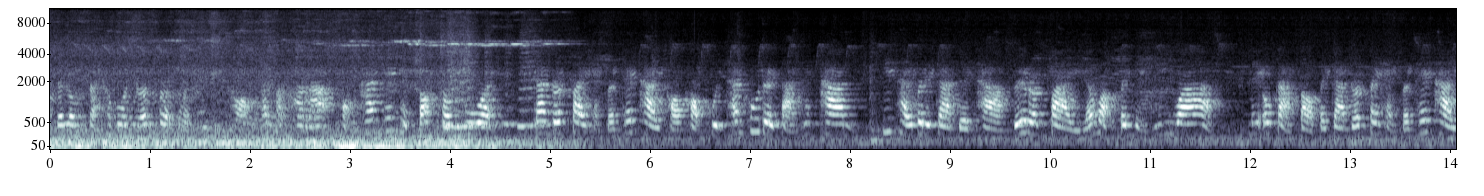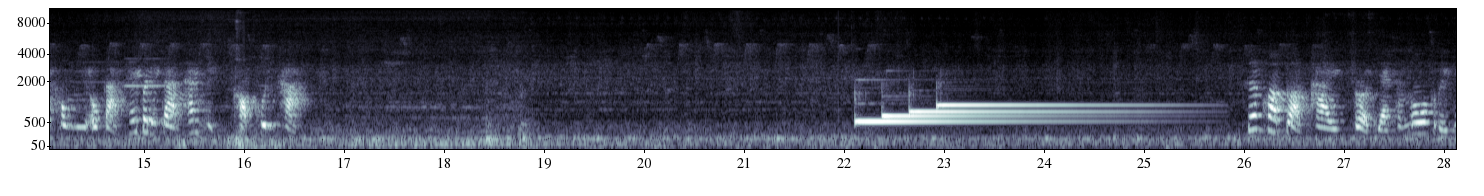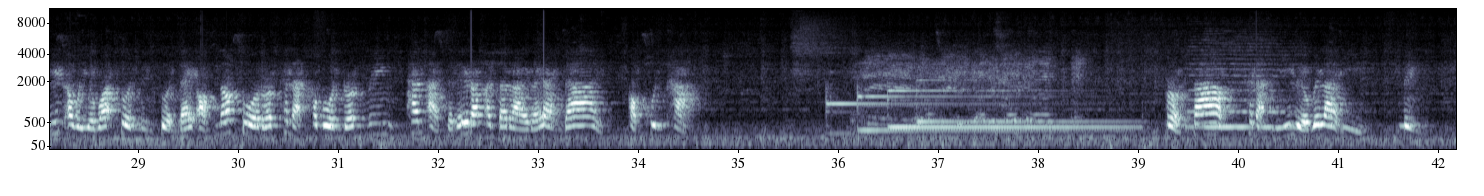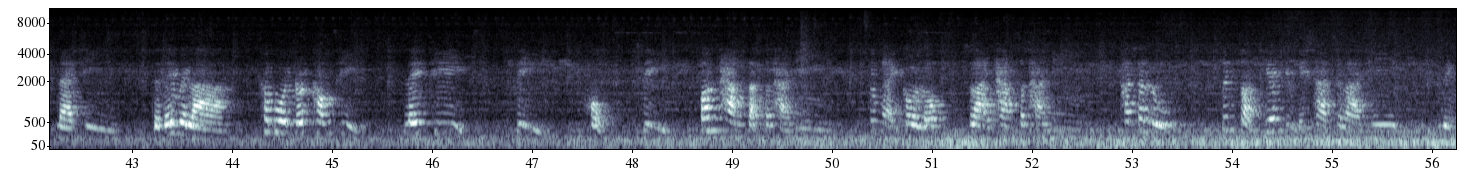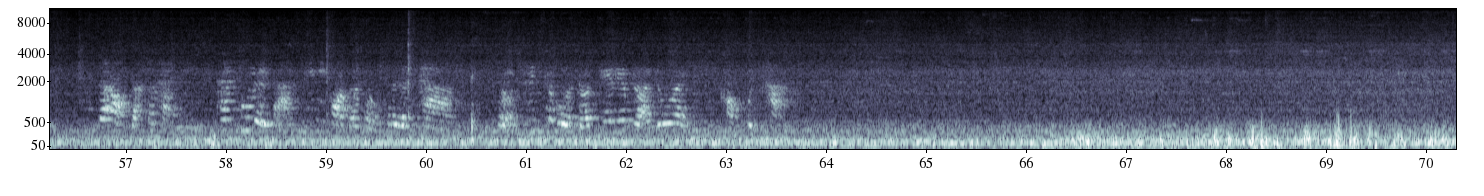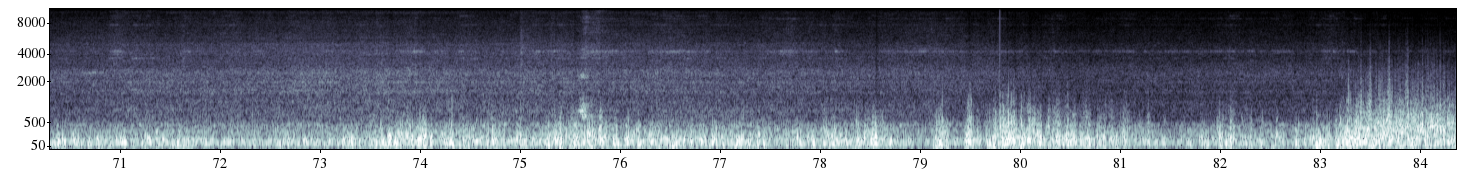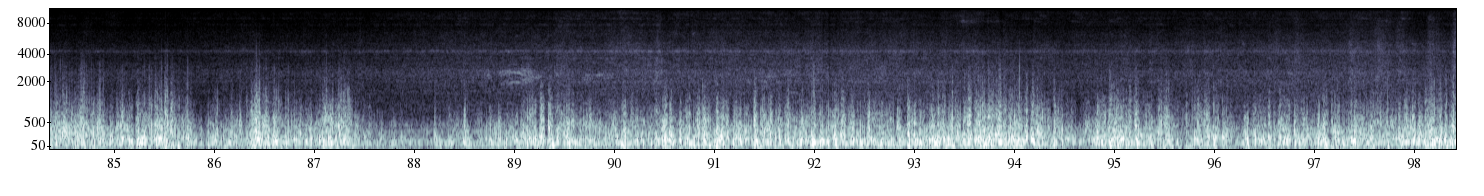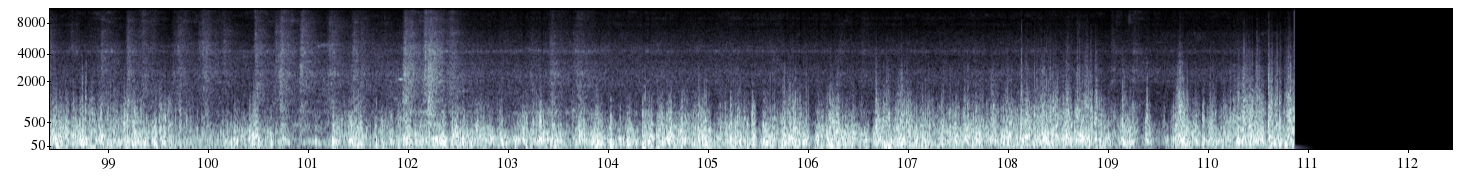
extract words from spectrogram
นจะลงจากขบวนรถเปิดหน่วยสิ่งของและสัมภาระของท่านให้ถูกต้องครบถ้วน การรถไฟแห่งประเทศไทยขอขอบคุณท่านผู้โดยสารทุกท่าน ที่ใช้บริการเดินทางด้วยรถไฟและหวังเป็นอย่างยิ่งว่า ในโอกาสต่อไปการรถไฟแห่งประเทศไทยคงมีโอกาสให้บริการท่านอีกขอบคุณค่ะ ความปลอดภัยโปรดอย่าชะโงกหรือยื่นอวัยวะส่วนหนึ่งส่วนใดออกนอกตัวรถขณะขบวนรถวิ่ง ท่านอาจจะได้รับอันตรายร้ายแรงได้ ขอบคุณค่ะ โปรดทราบ ขณะนี้เหลือเวลาอีก 1 นาที จะได้เวลา ขบวนรถท้องถิ่นเลขที่ 4 6 4 ต้นทางจากสถานีสุไหงโกลก ปลายทางสถานี พัทลุงซึ่งจอดเทียบอยู่ในชานชลาที่ 1จะออกจากสถานีท่านผู้โดยสารที่มีความประสงค์เดินทางโปรดขึ้นขบวนรถให้เรียบร้อยด้วย ขอบคุณค่ะ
